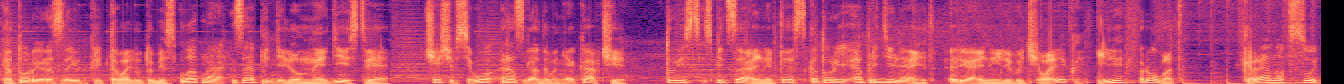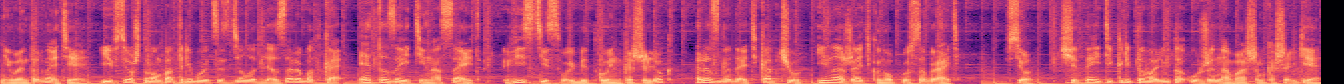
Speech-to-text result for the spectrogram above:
которые раздают криптовалюту бесплатно за определенное действие, чаще всего разгадывание капчи, то есть специальный тест, который определяет, реальный ли вы человек или робот. Кранов сотни в интернете, и все, что вам потребуется сделать для заработка, это зайти на сайт, ввести свой биткоин-кошелек, разгадать капчу и нажать кнопку «Собрать». Все, считайте криптовалюта уже на вашем кошельке,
